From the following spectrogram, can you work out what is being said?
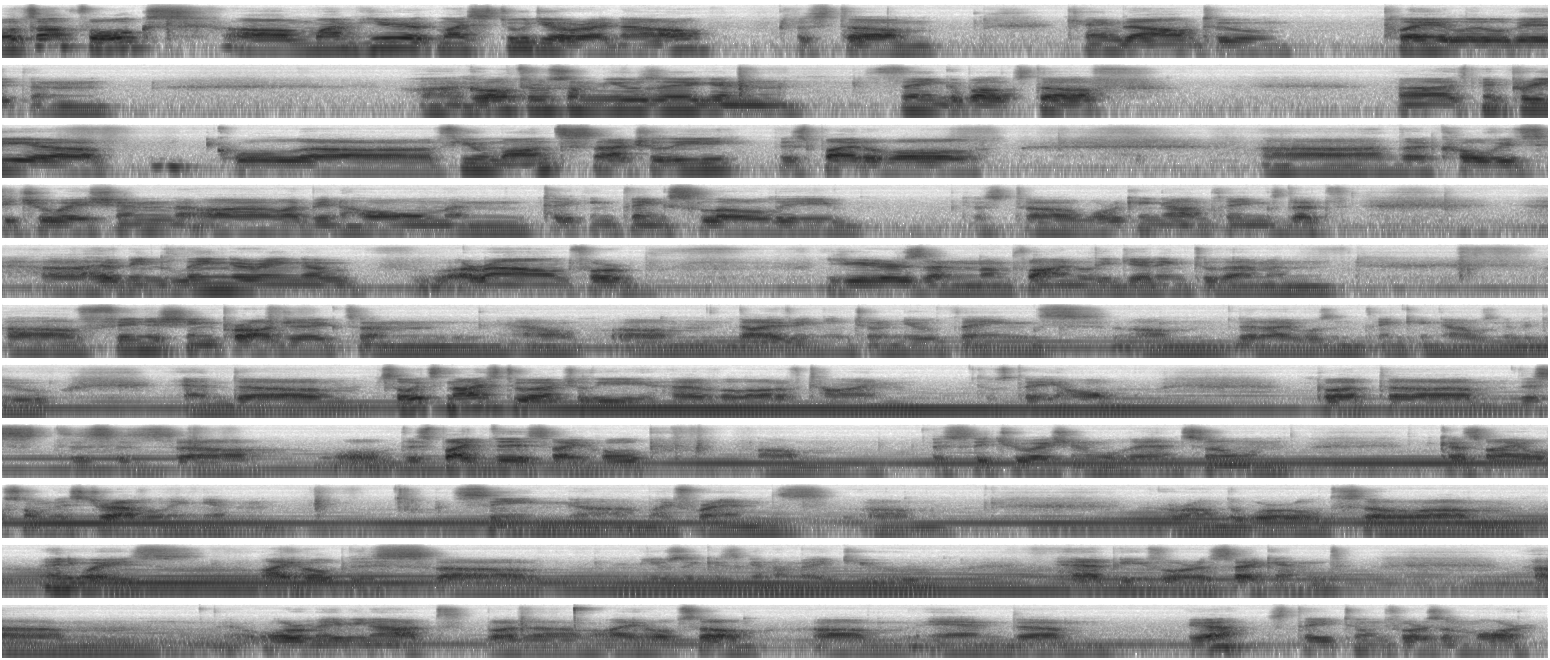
What's up, folks? Um, I'm here at my studio right now. Just um, came down to play a little bit and uh, go through some music and think about stuff. Uh, it's been pretty uh, cool uh, few months actually, despite of all uh, the COVID situation. Uh, I've been home and taking things slowly, just uh, working on things that uh, have been lingering around for years and I'm finally getting to them and uh, finishing projects and you know um, diving into new things um, that I wasn't thinking I was going to do. And um, so it's nice to actually have a lot of time to stay home. But um, this this is uh, well despite this I hope um, this situation will end soon because I also miss traveling and seeing uh, my friends um, around the world. So, um, anyways, I hope this uh, music is gonna make you happy for a second, um, or maybe not, but uh, I hope so. Um, and um, yeah, stay tuned for some more.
